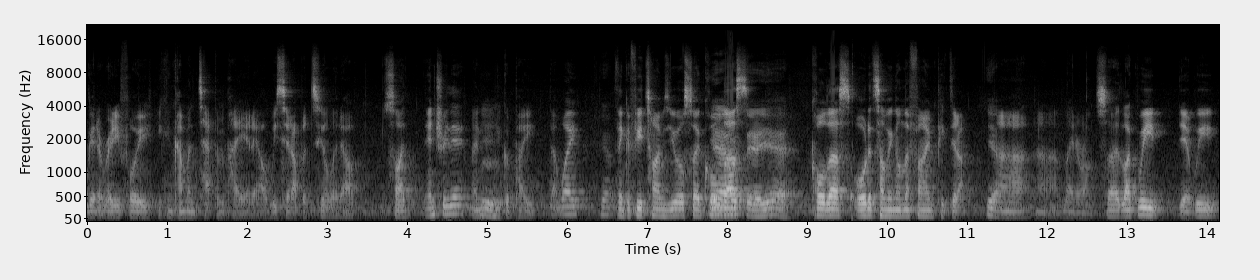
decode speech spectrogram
get it ready for you. You can come and tap and pay at our. We set up a till at our side entry there, and Mm. you could pay that way. Yeah. I think a few times you also called yeah, us there, yeah. called us, ordered something on the phone, picked it up. Yeah. Uh, uh, later on, so like we, yeah, we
